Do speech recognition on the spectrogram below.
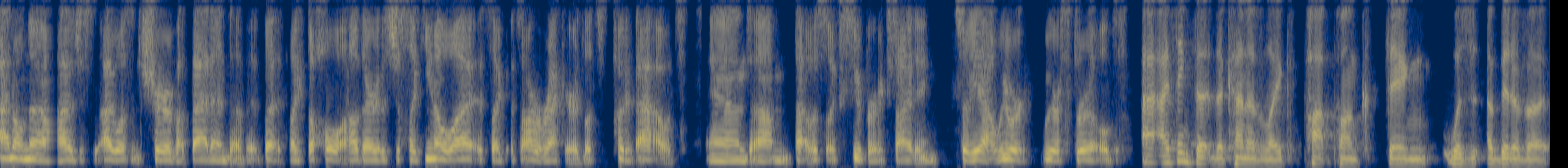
I don't know, I just I wasn't sure about that end of it, but like the whole other, it was just like you know what, it's like it's our record, let's put it out, and um, that was like super exciting. So yeah, we were we were thrilled. I, I think that the kind of like pop punk thing was a bit of a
